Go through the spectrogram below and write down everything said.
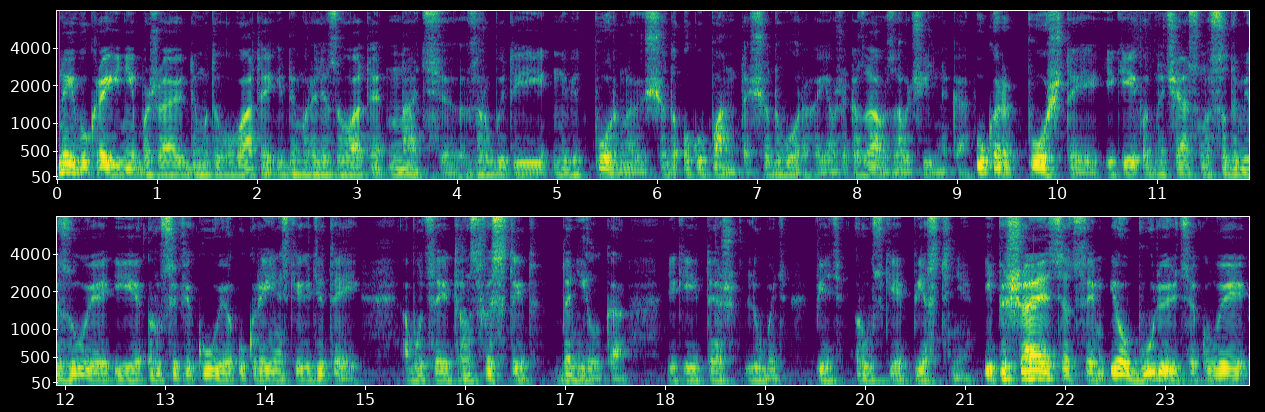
Вони в Україні бажають демотивувати і деморалізувати націю, зробити її невідпорною щодо окупанта, щодо ворога. Я вже казав за очільника Укрпошти, який одночасно содомізує і русифікує українських дітей або цей трансвестит Данілка, який теж любить п'ять русські пєстні, і пишається цим, і обурюється, коли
